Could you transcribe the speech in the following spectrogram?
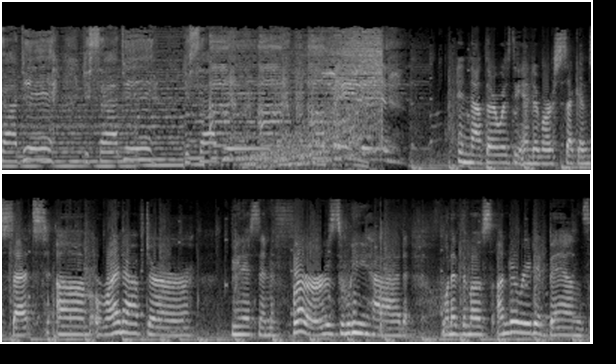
Yes, I did. Yes, I did. I. And that there was the end of our second set. Um, right after Venus in Furs, we had one of the most underrated bands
